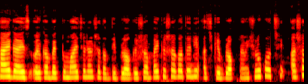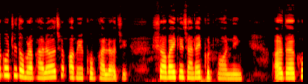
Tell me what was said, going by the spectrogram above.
Hi guys welcome back to my channel Shatabdi ব্লগে সবাইকে স্বাগত নিয়ে আজকে ব্লগটা আমি শুরু করছি। আশা করছি তোমরা ভালো আছো আমি খুব ভালো আছি। সবাইকে জানাই গুড মর্নিং আর দেখো,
